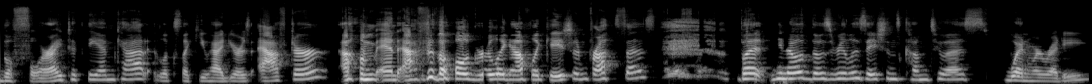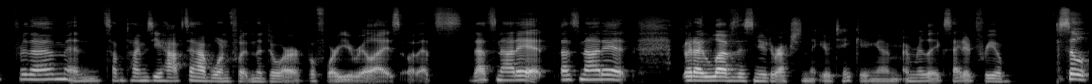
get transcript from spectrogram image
before I took the MCAT. It looks like you had yours after um, and after the whole grueling application process. But, you know, those realizations come to us when we're ready for them and sometimes you have to have one foot in the door before you realize oh that's that's not it that's not it but i love this new direction that you're taking i'm, I'm really excited for you so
